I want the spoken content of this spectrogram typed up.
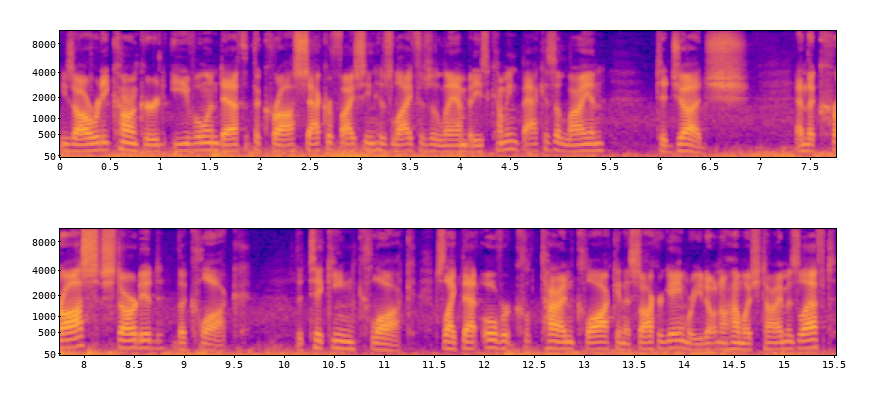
He's already conquered evil and death at the cross, sacrificing his life as a lamb, but he's coming back as a lion to judge. And the cross started the clock, the ticking clock. It's like that overtime clock in a soccer game where you don't know how much time is left.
